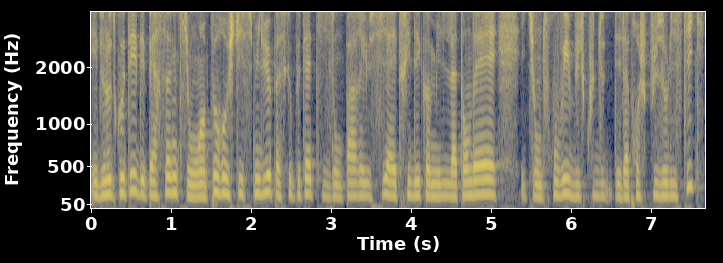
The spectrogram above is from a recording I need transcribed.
et de l'autre côté, des personnes qui ont un peu rejeté ce milieu parce que peut-être ils n'ont pas réussi à être aidés comme ils l'attendaient et qui ont trouvé du coup des approches plus holistiques.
